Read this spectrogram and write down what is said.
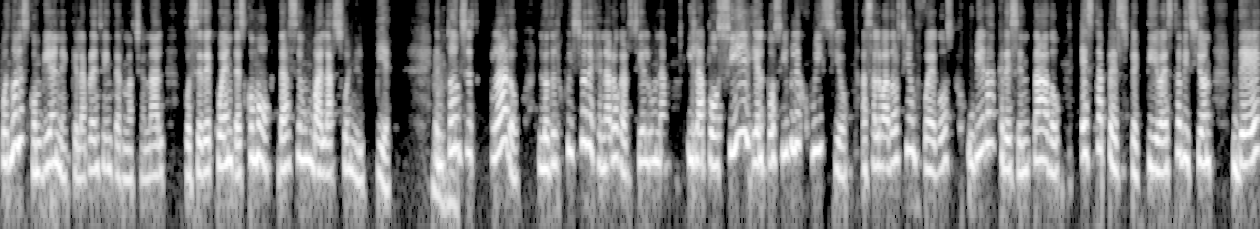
pues no les conviene que la prensa internacional pues se dé cuenta. Es como darse un balazo en el pie. Entonces, claro, lo del juicio de Genaro García Luna y, la y el posible juicio a Salvador Cienfuegos hubiera acrecentado esta perspectiva, esta visión de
